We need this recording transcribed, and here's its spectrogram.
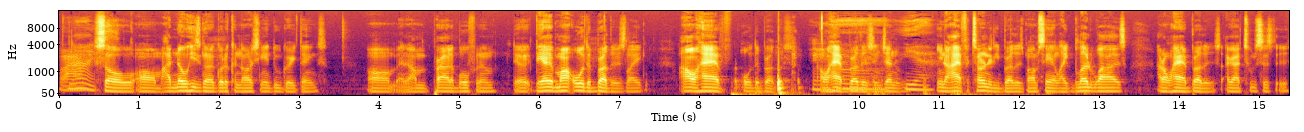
Wow. Nice. So um, I know he's gonna go to Canarsie and do great things. Um, and I'm proud of both of them. They're they're my older brothers. Like I don't have older brothers. I don't have brothers in general. yeah. You know, I have fraternity brothers, but I'm saying like blood wise, I don't have brothers. I got two sisters.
